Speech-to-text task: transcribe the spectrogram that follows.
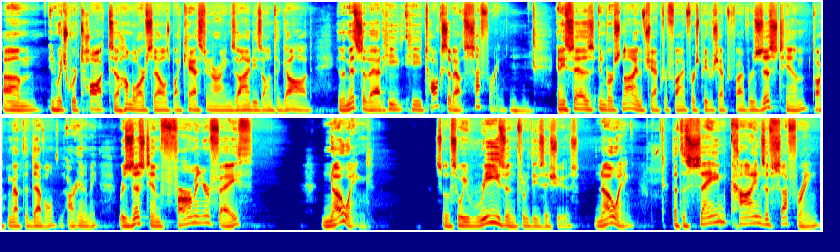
um, in which we're taught to humble ourselves by casting our anxieties onto God, in the midst of that, he, he talks about suffering. Mm-hmm. And he says in verse 9 of chapter 5, 1 Peter chapter 5, resist him, talking about the devil, our enemy, resist him firm in your faith, knowing. So, so we reason through these issues, knowing that the same kinds of suffering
